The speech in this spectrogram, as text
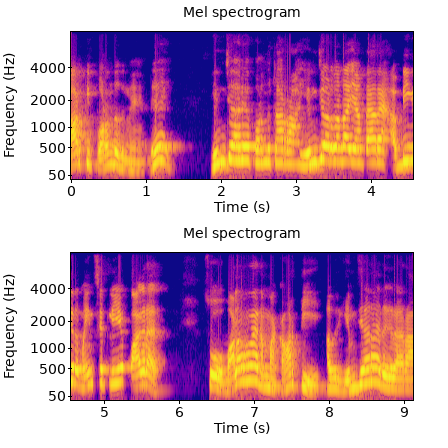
கார்த்தி பிறந்ததுமே டேய் எம்ஜிஆரே பிறந்துட்டாரா எம்ஜிஆர் தான்டா என் பேரன் அப்படிங்கிற மைண்ட் செட்லயே பாக்குறாரு. சோ வளர்ற நம்ம கார்த்தி அவர் எம்ஜிஆரா இருக்கிறாரா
